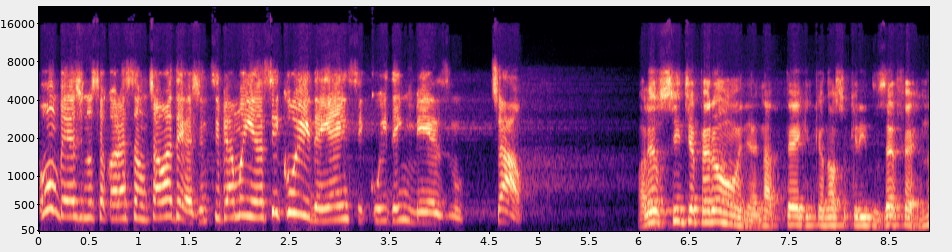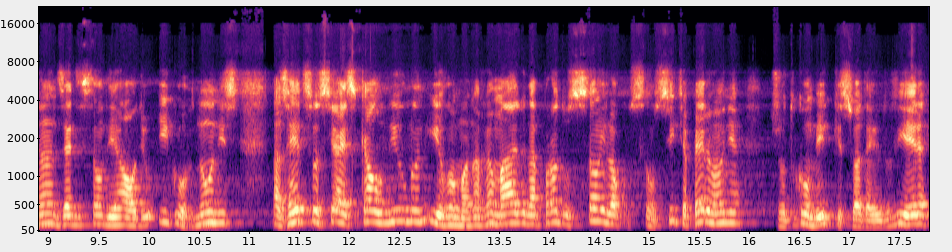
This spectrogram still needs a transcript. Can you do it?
Um beijo no seu coração. Tchau, Ade. A gente se vê amanhã. Se cuidem, hein? Se cuidem mesmo. Tchau. Valeu, Cíntia Perônia. Na técnica, nosso querido Zé Fernandes. Edição de áudio, Igor Nunes. Nas redes sociais, Carl Newman e Romana Ramalho. Na produção e locução, Cíntia Perônia. Junto comigo, que sou Adaildo Vieira.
